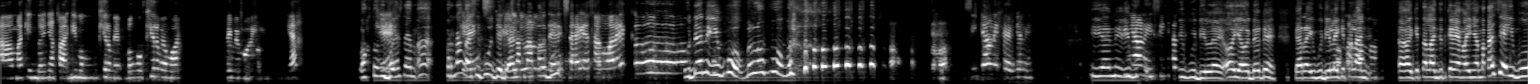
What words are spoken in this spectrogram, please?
uh, makin banyak lagi mengukir mengukir memori memori ya Waktu Oke. Ibu SMA pernah nggak sih Bu jadi itu anak nakal Bu? dari saya assalamualaikum Udah nih Ibu, belum Bu, belum. sinyal nih kayaknya nih Iya nih Ibu. sinyal nih sinyal Ibu delay. Oh ya udah deh. Karena Ibu delay kita lanjut eh, kita lanjut ke yang lainnya. Makasih ya Ibu.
